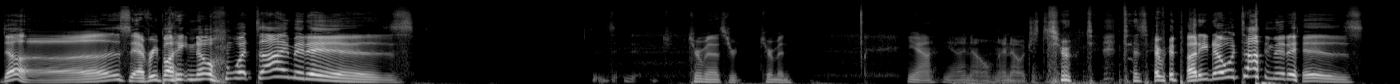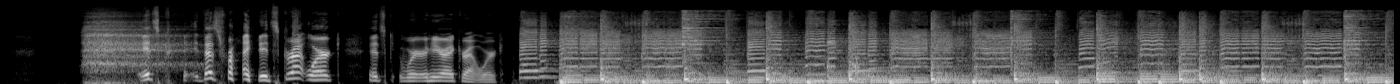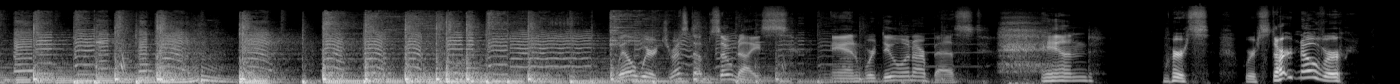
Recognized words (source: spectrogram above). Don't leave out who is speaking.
Speaker 1: Does everybody know what time it is? Truman, that's your Truman.
Speaker 2: Yeah, yeah, I know, I know. Just
Speaker 1: Does everybody know what time it is? It's that's right. It's grunt work. It's we're here at grunt work. Well, we're dressed up so nice, and we're doing our best, and we're we're starting over.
